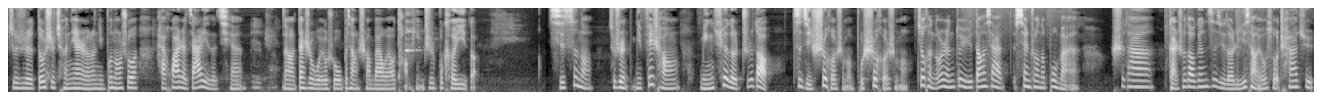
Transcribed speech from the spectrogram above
就是都是成年人了，你不能说还花着家里的钱。嗯，那但是我又说我不想上班，我要躺平，这是不可以的。其次呢，就是你非常明确的知道自己适合什么，不适合什么。就很多人对于当下现状的不满，是他感受到跟自己的理想有所差距。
